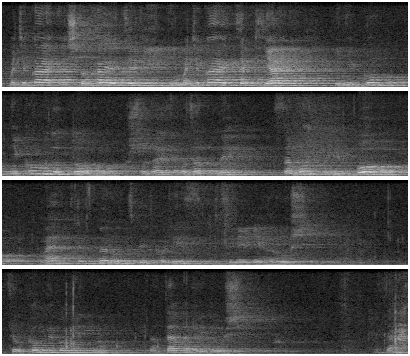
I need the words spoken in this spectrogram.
матюка... штовхаються літні, матюкаються п'яні, і нікому, нікому до того, що десь позад них самотньо і вбого мертві зберуть з-під коліс уцілілі груші. Цілком непомітно на те душі. Дякую.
